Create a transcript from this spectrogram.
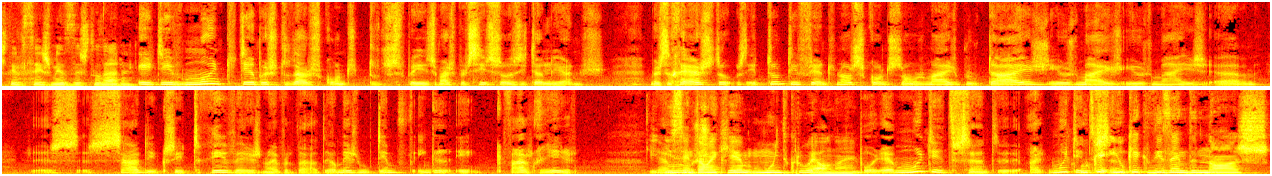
esteve seis meses a estudar. E tive muito tempo a estudar os contos de todos os países, mais parecidos são os italianos. Mas de resto, é tudo diferente. Os nossos contos são os mais brutais e os mais, e os mais ahm, s- sádicos e terríveis, não é verdade? Ao mesmo tempo que faz rir. É Isso um- então é que é muito cruel, não é? Pô, É muito interessante. ah, Muito O que- interessante. e o que é que dizem de nós?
